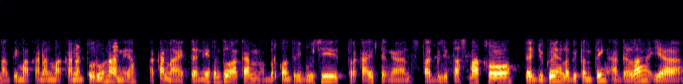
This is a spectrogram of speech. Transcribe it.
nanti makanan-makanan turunan ya akan naik dan ini tentu akan berkontribusi terkait dengan stabilitas makro. Dan juga yang lebih penting adalah ya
